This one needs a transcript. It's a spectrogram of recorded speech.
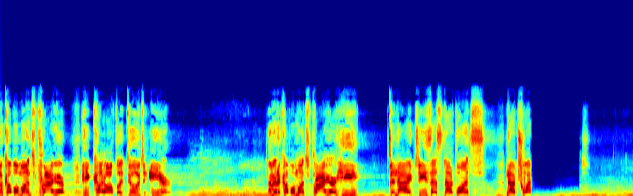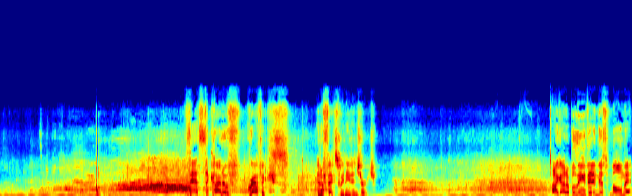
A couple months prior, he cut off a dude's ear. And then a couple months prior, he denied Jesus not once, not twice. That's the kind of graphics and effects we need in church. I got to believe that in this moment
